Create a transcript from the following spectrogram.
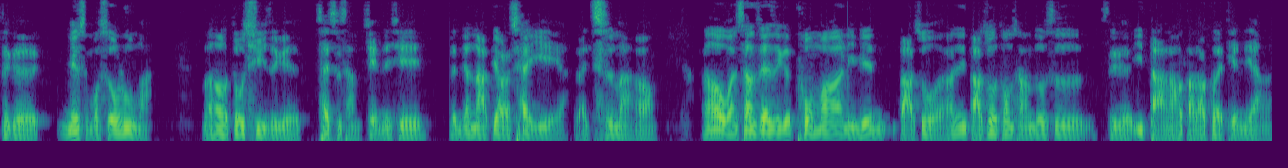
这个没有什么收入嘛。然后都去这个菜市场捡那些人家拿掉的菜叶啊来吃嘛啊，然后晚上在这个破茅庵里面打坐，啊，你打坐通常都是这个一打，然后打到快天亮啊。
